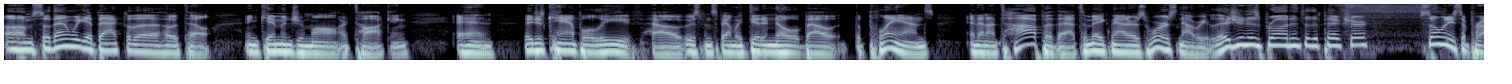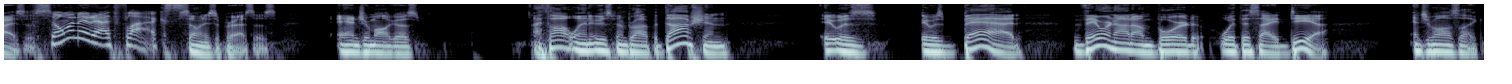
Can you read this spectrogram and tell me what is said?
Um. So then we get back to the hotel, and Kim and Jamal are talking, and they just can't believe how Usman's family didn't know about the plans. And then on top of that, to make matters worse, now religion is brought into the picture. So many surprises. So many red flags. So many surprises. And Jamal goes, I thought when Usman brought up adoption, it was it was bad. They were not on board with this idea. And Jamal's like,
